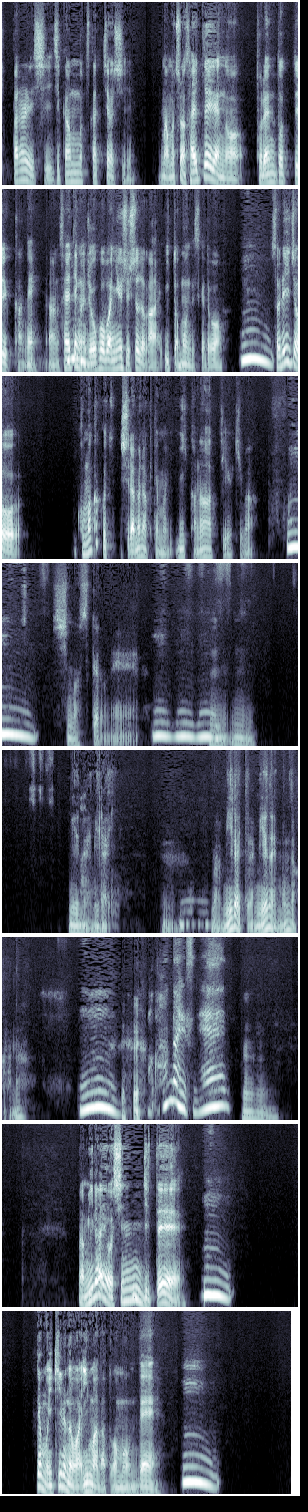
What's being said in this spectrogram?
引っ張られるし、時間も使っちゃうし、まあもちろん最低限のトレンドっていうかね、あの最低限の情報は入手しといた方がいいと思うんですけど、うん。それ以上細かく調べなくてもいいかなっていう気は。しますけどね。うん。うんうん。うん、見えない未来。未来ってのは見えないもんだからな。ん。うん。わかんないですね。うんまあ、未来を信じて、うん。でも生きるのは今だと思うんで、うん。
